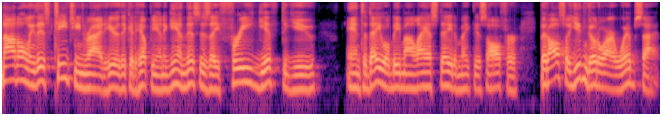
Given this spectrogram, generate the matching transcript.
not only this teaching right here that could help you, and again, this is a free gift to you. And today will be my last day to make this offer. But also, you can go to our website.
